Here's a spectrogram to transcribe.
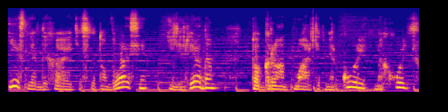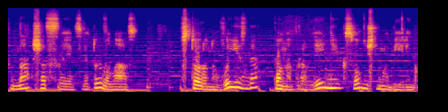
если отдыхаете в Святом Власе или рядом, то Гранд Маркет Меркурий находится на шоссе Святой Влас в сторону выезда по направлению к Солнечному берегу.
